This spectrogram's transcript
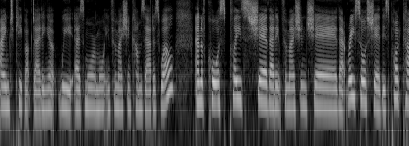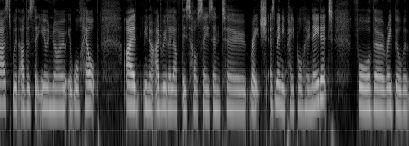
aim to keep updating it we, as more and more information comes out as well. And of course, please share that information, share that resource, share this podcast with others that you know it will help. I, you know, I'd really love this whole season to reach as many people who need it for the Rebuild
